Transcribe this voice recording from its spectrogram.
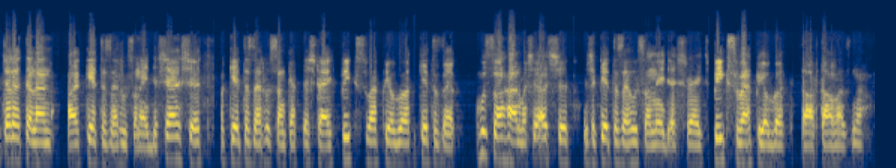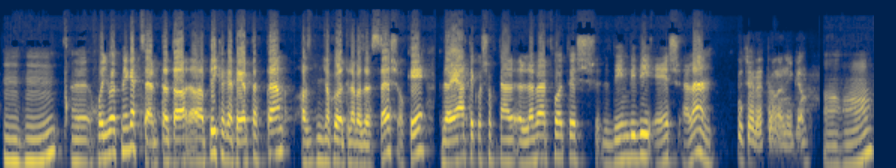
Jared Allen, a 2021-es elsőt, a 2022-esre egy pick swap jogot, 2023-as elsőt és a 2024-esre egy pick swap jogot tartalmazna. Uh-huh. Hogy volt még egyszer? Tehát a, a pickeket értettem, az gyakorlatilag az összes, oké, okay. de a játékosoknál Levert volt és Dinvidi és Ellen? Zseretelen, igen. Aha.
